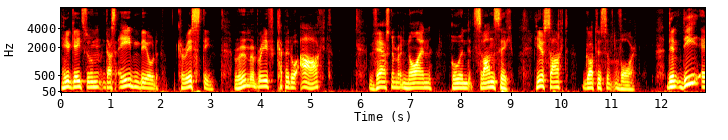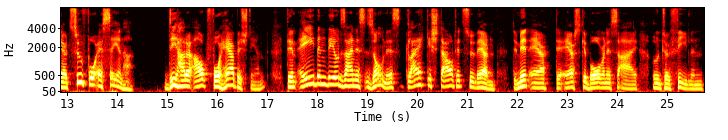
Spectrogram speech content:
Hier geht es um das Ebenbild Christi. Römerbrief Kapitel 8, Vers Nummer 9 und 20. Hier sagt Gottes Wort. Denn die er zuvor ersehen hat, die hat er auch vorherbestimmt, dem Ebenbild seines Sohnes gleichgestaltet zu werden, damit er der Erstgeborene sei unter vielen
